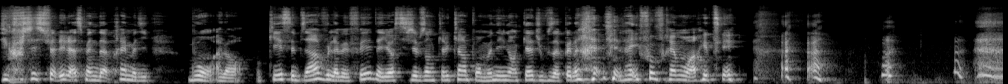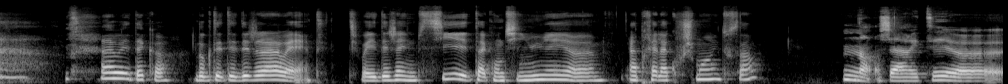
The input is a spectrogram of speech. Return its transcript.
Et quand je suis allée la semaine d'après, elle m'a dit bon, alors, ok, c'est bien, vous l'avez fait. D'ailleurs, si j'ai besoin de quelqu'un pour mener une enquête, je vous appellerai. Mais là, il faut vraiment arrêter. ah oui, d'accord. Donc t'étais déjà, ouais, tu voyais déjà une psy et t'as continué euh, après l'accouchement et tout ça? Non, j'ai arrêté, euh,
